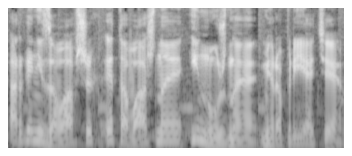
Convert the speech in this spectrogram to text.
организовавших это важное и нужное мероприятие мероприятие.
